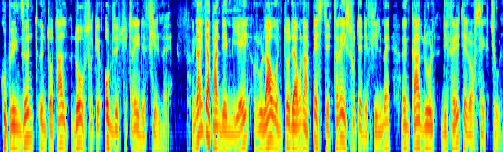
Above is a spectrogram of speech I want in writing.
cuprinzând în total 283 de filme. Înaintea pandemiei, rulau întotdeauna peste 300 de filme în cadrul diferitelor secțiuni.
